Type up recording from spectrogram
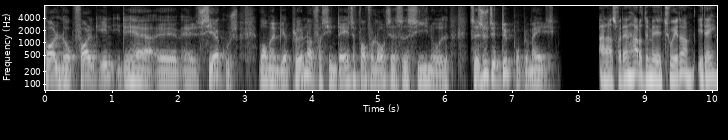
for at lukke folk ind i det her øh, øh, cirkus, hvor man bliver plønder for sine data for at få lov til at sidde og sige noget. Så jeg synes, det er dybt problematisk. Anders, hvordan har du det med Twitter i dag?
